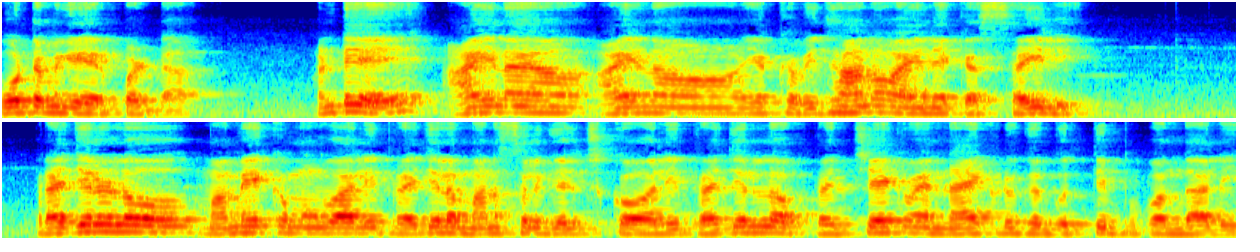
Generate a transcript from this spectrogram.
కూటమిగా ఏర్పడ్డా అంటే ఆయన ఆయన యొక్క విధానం ఆయన యొక్క శైలి ప్రజలలో మమేకం అవ్వాలి ప్రజల మనసులు గెలుచుకోవాలి ప్రజల్లో ప్రత్యేకమైన నాయకుడిగా గుర్తింపు పొందాలి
